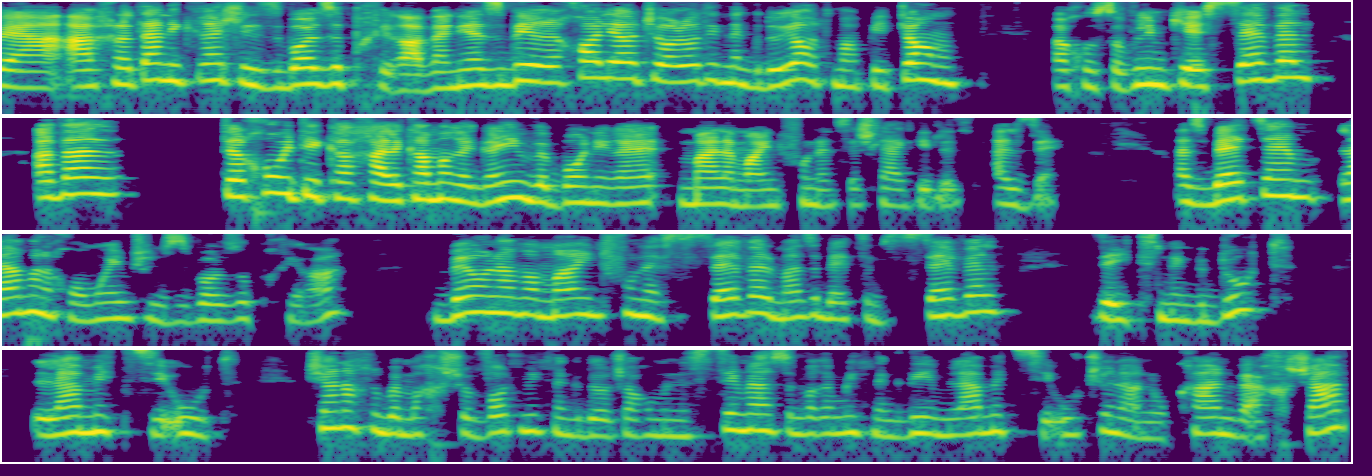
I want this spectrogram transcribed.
וההחלטה נקראת לסבול זה בחירה, ואני אסביר, יכול להיות שעולות התנגדויות, מה פתאום, אנחנו סובלים כי יש סבל, אבל תלכו איתי ככה לכמה רגעים ובואו נראה מה למיינדפולנס יש להגיד על זה. אז בעצם, למה אנחנו אומרים שלסבול זו בחירה? בעולם המיינדפולנס סבל, מה זה בעצם סבל? זה התנגדות למציאות. כשאנחנו במחשבות מתנגדות, כשאנחנו מנסים לעשות דברים מתנגדים למציאות שלנו כאן ועכשיו,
